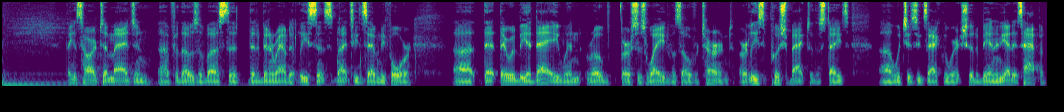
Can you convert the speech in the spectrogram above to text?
I think it's hard to imagine uh, for those of us that, that have been around at least since 1974 uh, that there would be a day when Roe versus Wade was overturned, or at least pushed back to the states, uh, which is exactly where it should have been, and yet it's happened.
